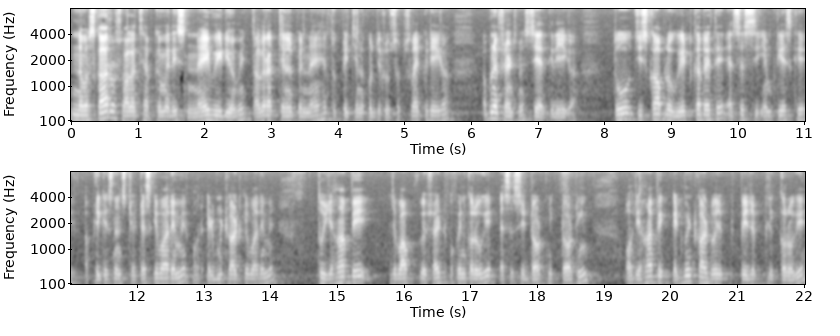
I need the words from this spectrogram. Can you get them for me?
नमस्कार और स्वागत है आपके मेरे इस नए वीडियो में। तो अगर आप चैनल पर नए हैं तो प्लीज़ चैनल को ज़रूर सब्सक्राइब करिएगा, अपने फ्रेंड्स में शेयर करिएगा। तो जिसका आप लोग वेट कर रहे थे एसएससी एमटीएस के एप्लीकेशन स्टेटस के बारे में और एडमिट कार्ड के बारे में तो यहाँ पे जब आप वेबसाइट ओपन करोगे एस एस और यहाँ पर एडमिट कार्ड पे जब क्लिक करोगे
